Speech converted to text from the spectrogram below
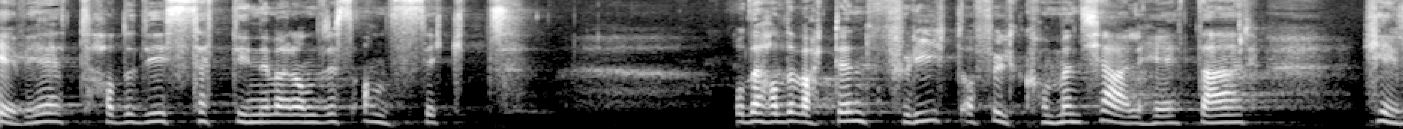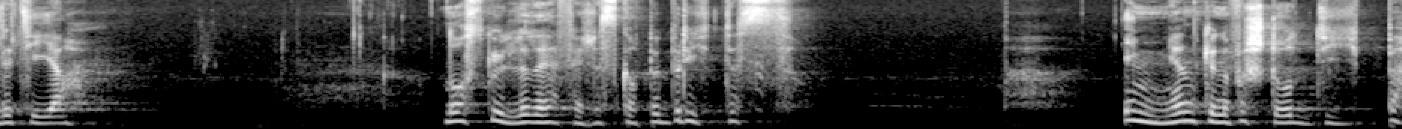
evighet hadde de sett inn i hverandres ansikt. Og det hadde vært en flyt av fullkommen kjærlighet der hele tida. Nå skulle det fellesskapet brytes. Ingen kunne forstå dypet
